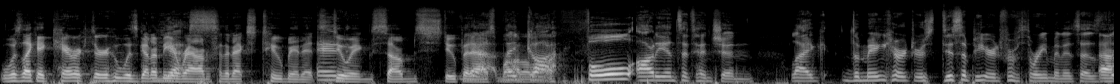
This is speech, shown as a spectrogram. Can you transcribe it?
was like a character who was gonna be Yes. around for the next two minutes And- doing some stupid yeah, ass they got full audience attention. Like the main characters disappeared for three minutes as Uh,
